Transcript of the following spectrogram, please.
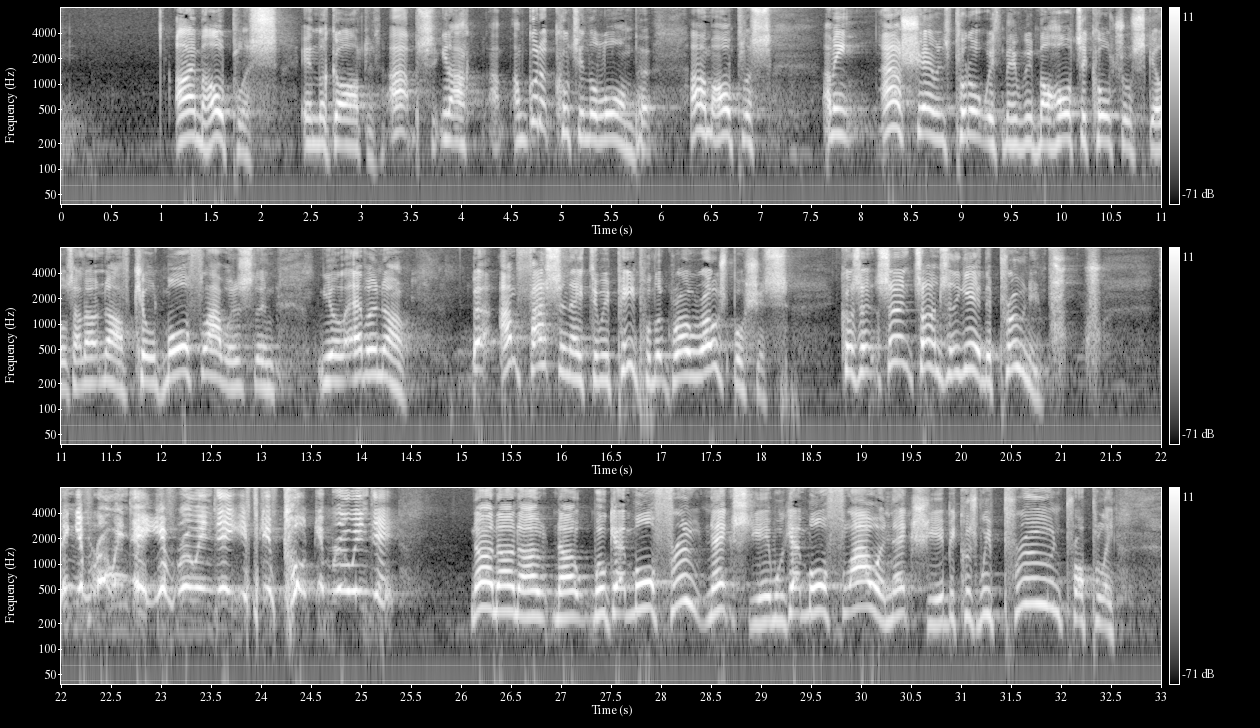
I'm hopeless in the garden. Absolutely, you know, I, I'm good at cutting the lawn, but I'm hopeless. I mean, our Sharon's put up with me with my horticultural skills. I don't know. I've killed more flowers than you'll ever know. But I'm fascinated with people that grow rose bushes because at certain times of the year they're pruning. Then you've ruined it, you've ruined it, you've, you've cut, you've ruined it. No, no, no, no. We'll get more fruit next year. We'll get more flower next year because we prune properly.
